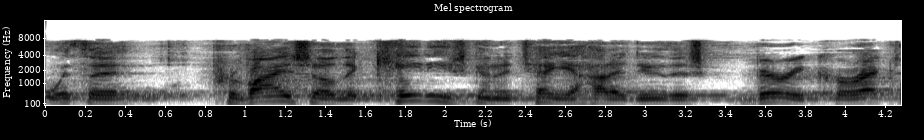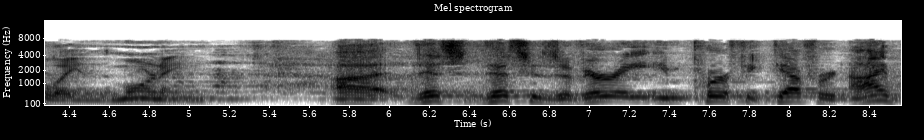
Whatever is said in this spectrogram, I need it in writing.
with the proviso that Katie's going to tell you how to do this very correctly in the morning. Uh, this this is a very imperfect effort. I'm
